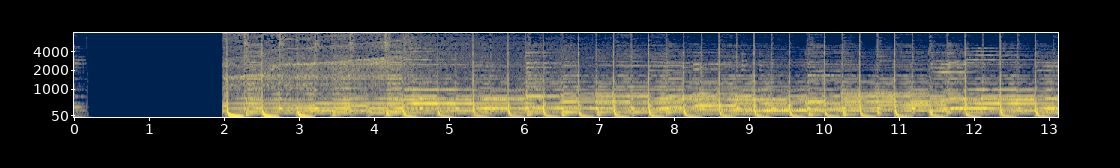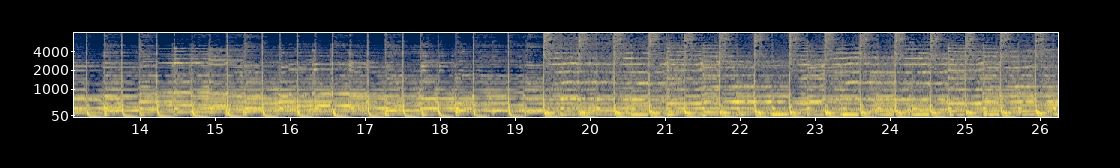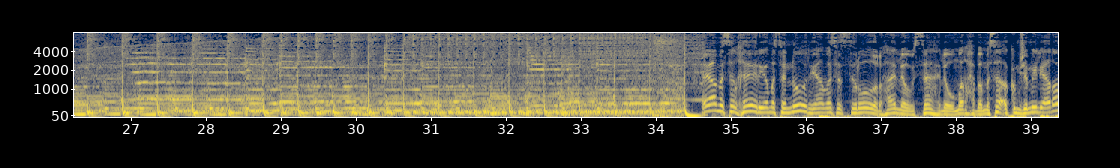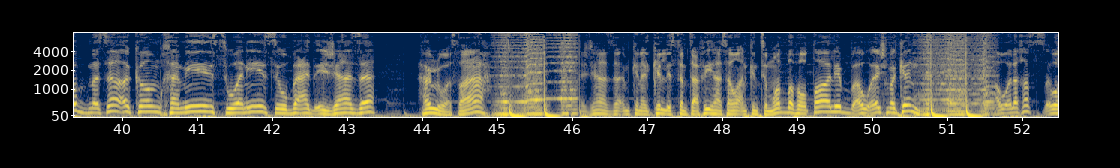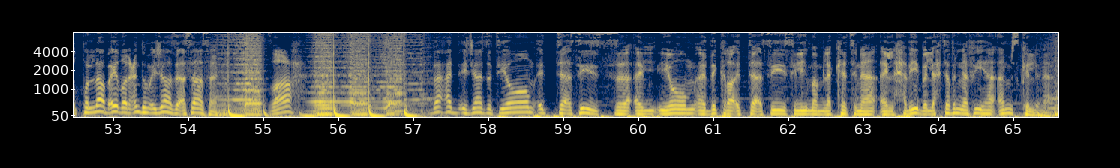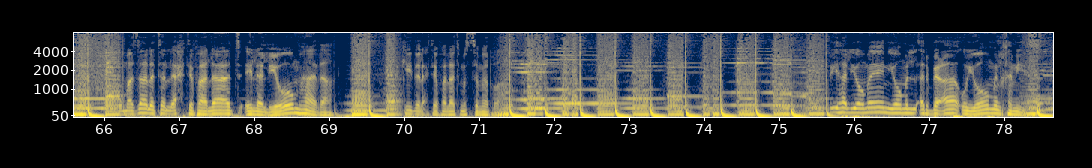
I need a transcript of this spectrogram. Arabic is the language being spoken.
يا مساء الخير يا مساء النور يا مساء السرور هلا وسهلا ومرحبا مساءكم جميل يا رب مساءكم خميس ونيس وبعد إجازة حلوة صح؟ إجازة يمكن الكل استمتع فيها سواء كنت موظف أو طالب أو إيش ما كنت أو الأخص والطلاب أيضا عندهم إجازة أساسا صح؟ بعد إجازة يوم التأسيس اليوم ذكرى التأسيس لمملكتنا الحبيبة اللي احتفلنا فيها أمس كلنا. وما زالت الاحتفالات إلى اليوم هذا. أكيد الاحتفالات مستمرة. فيها اليومين يوم الأربعاء ويوم الخميس.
